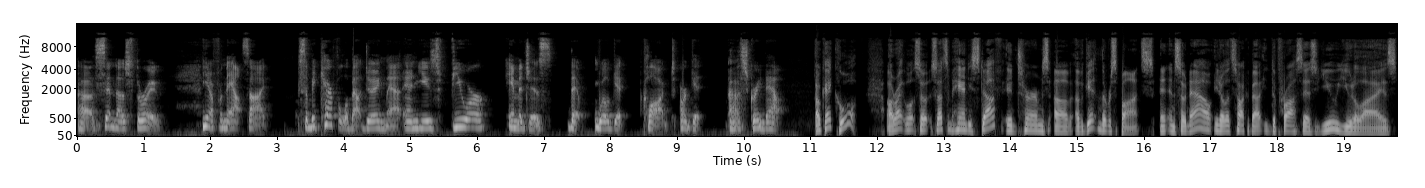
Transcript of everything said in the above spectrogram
uh, send those through, you know, from the outside. So be careful about doing that and use fewer images that will get clogged or get uh, screened out. Okay, cool. All right. Well, so so that's some handy stuff in terms of of getting the response. And, and so now, you know, let's talk about the process you utilize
